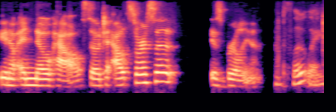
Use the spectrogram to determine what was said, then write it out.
you know and know-how. So to outsource it is brilliant. Absolutely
